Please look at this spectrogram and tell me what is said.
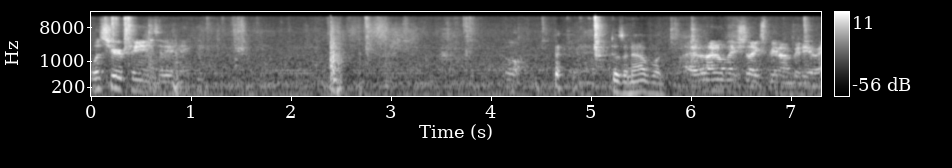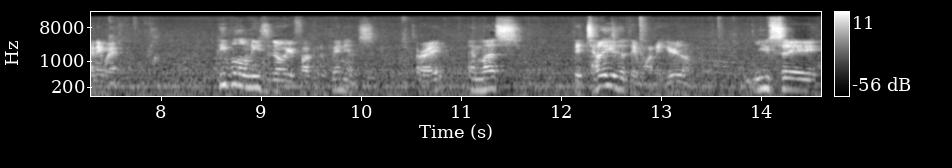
What's your opinion today, Nikki? Oh, Doesn't have one. I, I don't think she likes being on video. Anyway, people don't need to know your fucking opinions, all right? Unless they tell you that they want to hear them. You say,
